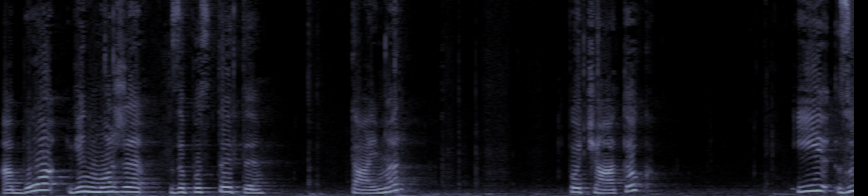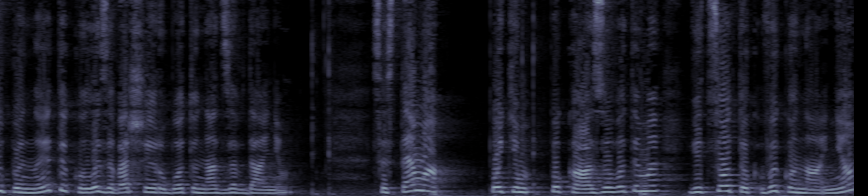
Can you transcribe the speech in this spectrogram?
Або він може запустити таймер, початок і зупинити, коли завершує роботу над завданням. Система потім показуватиме відсоток виконання.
